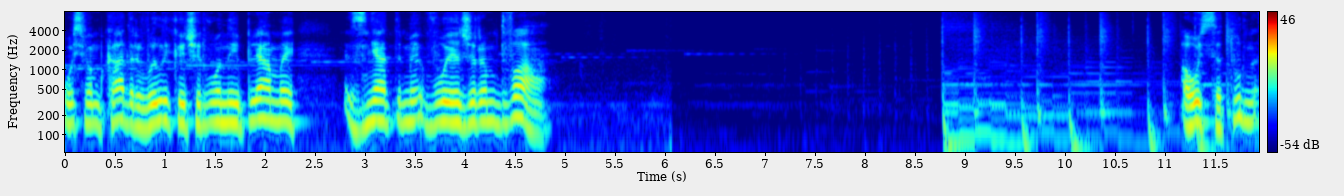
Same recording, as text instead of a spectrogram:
Ось вам кадри великої червоної плями, знятими Voyager 2. А ось Сатурн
